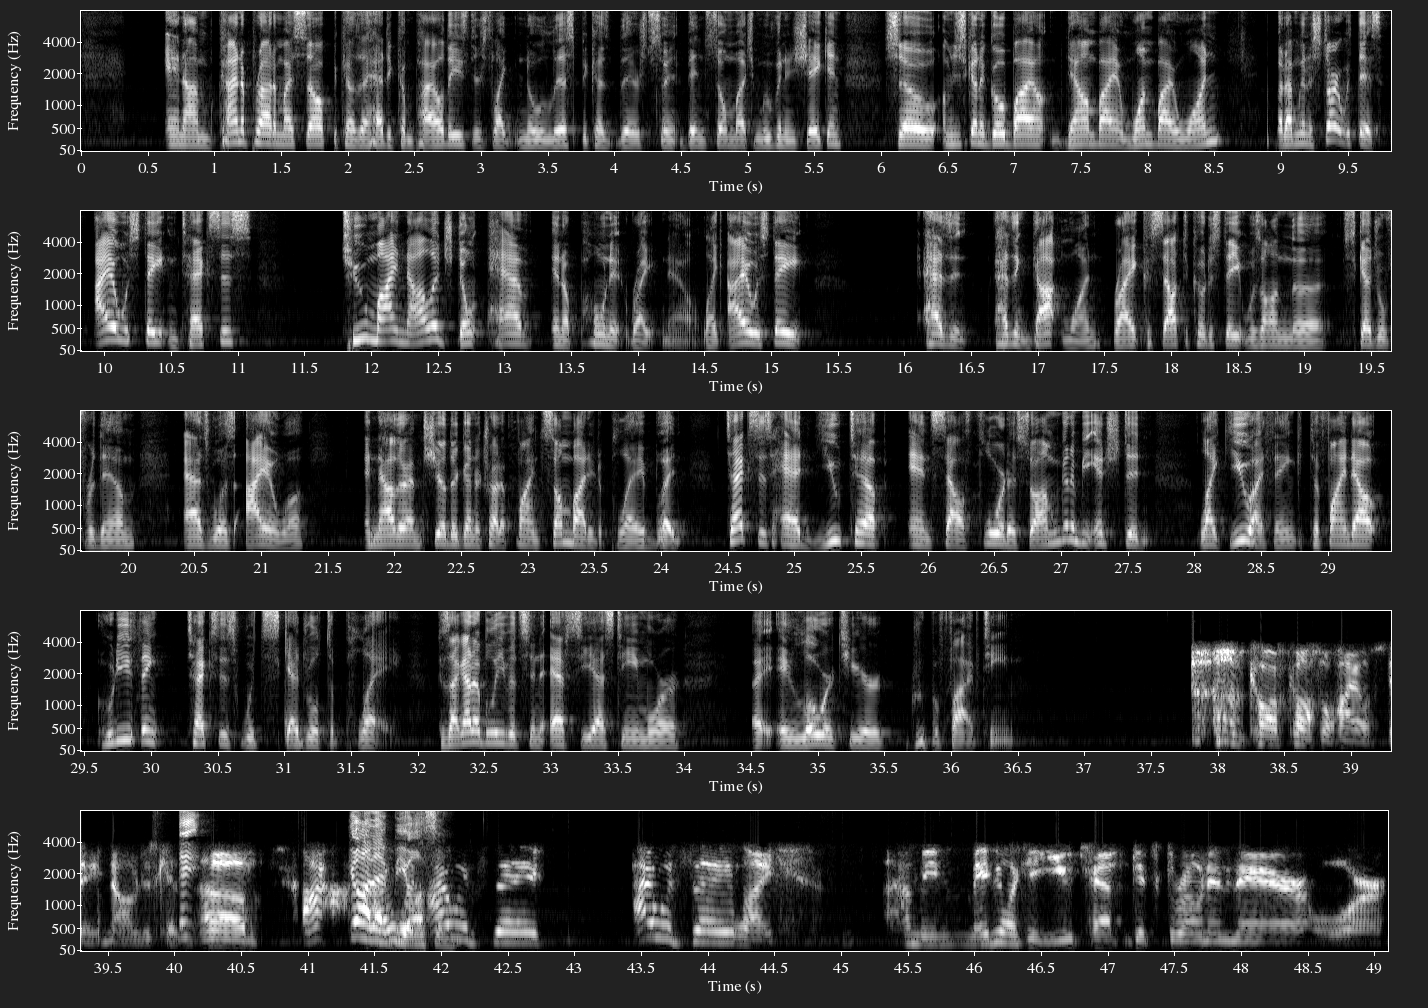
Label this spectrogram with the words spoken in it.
And I'm kind of proud of myself because I had to compile these. There's like no list because there's been so much moving and shaking. So I'm just going to go by, down by one by one. But I'm going to start with this Iowa State and Texas, to my knowledge, don't have an opponent right now. Like Iowa State hasn't hasn't got one, right? Because South Dakota State was on the schedule for them, as was Iowa. And now I'm sure they're going to try to find somebody to play. But Texas had UTEP and South Florida. So I'm going to be interested, like you, I think, to find out who do you think Texas would schedule to play? Because I got to believe it's an FCS team or a, a lower tier group of five team. cough, cough, Ohio State. No, I'm just kidding. Um, I, God, that'd be would, awesome. I would say, I would say, like, I mean, maybe like a UTEP gets thrown in there, or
